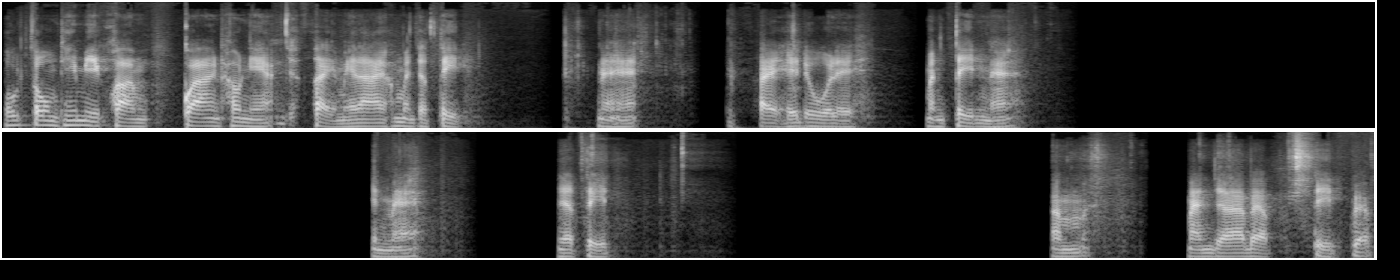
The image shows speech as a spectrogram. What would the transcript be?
พวกตุ้มที่มีความกว้างเท่านี้จะใส่ไม่ได้เพราะมันจะติด นะฮะใส่ให้ดูเลย มันติดนะ เห็นไหมจะติด มันมันจะแบบติดแบบ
